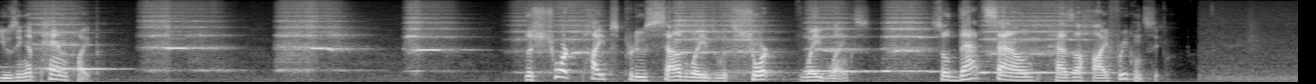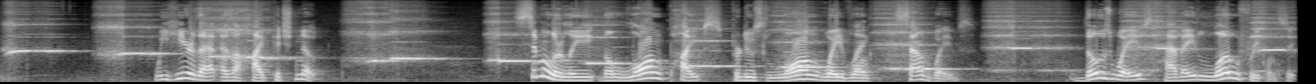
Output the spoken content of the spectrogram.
using a panpipe. The short pipes produce sound waves with short wavelengths, so that sound has a high frequency. We hear that as a high-pitched note. Similarly, the long pipes produce long wavelength sound waves. Those waves have a low frequency.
